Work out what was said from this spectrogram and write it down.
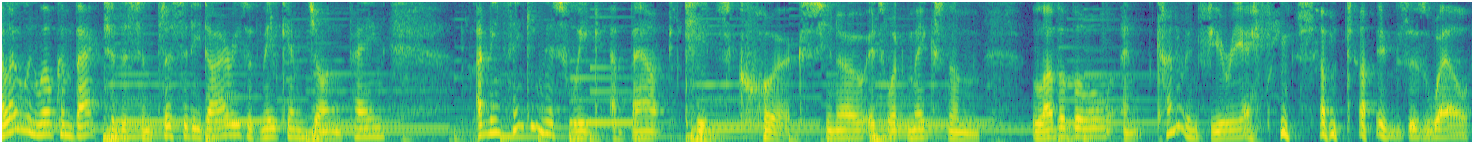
Hello and welcome back to the Simplicity Diaries with me, Kim John Payne. I've been thinking this week about kids' quirks. You know, it's what makes them lovable and kind of infuriating sometimes as well.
